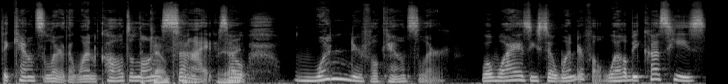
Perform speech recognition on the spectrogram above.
the counselor, the one called alongside. counselor, So, wonderful counselor. Well, why is he so wonderful? Well, because he's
